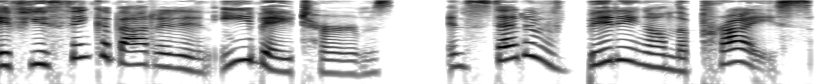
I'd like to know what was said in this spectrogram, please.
If you think about it in eBay terms, Instead of bidding on the price,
